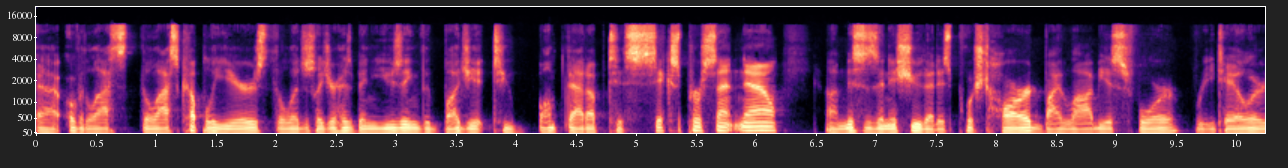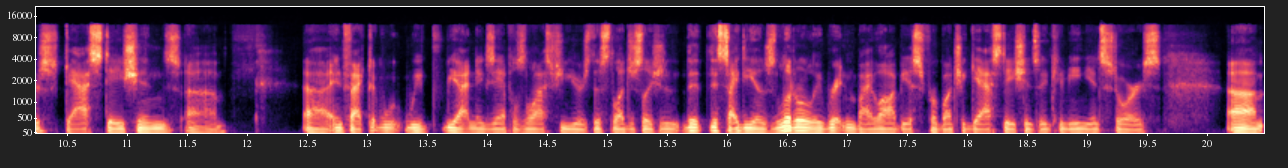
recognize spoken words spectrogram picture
uh, over the last the last couple of years, the legislature has been using the budget to bump that up to six percent now. Um, this is an issue that is pushed hard by lobbyists for retailers, gas stations. Um, uh, in fact, we've gotten examples the last few years. This legislation, th- this idea is literally written by lobbyists for a bunch of gas stations and convenience stores. Um,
